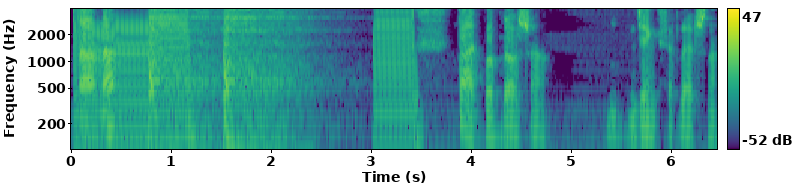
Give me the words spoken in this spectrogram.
Na na Tak, poproszę. Dzięki serdeczne.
